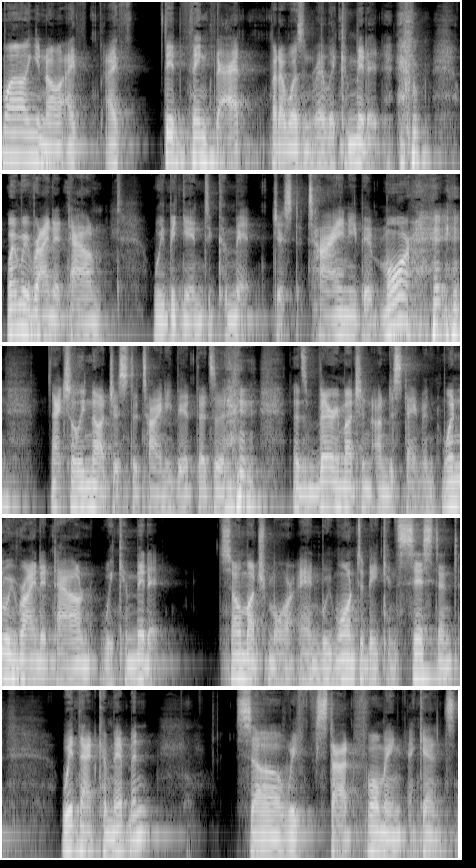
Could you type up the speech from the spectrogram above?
well, you know, I, I did think that, but I wasn't really committed. when we write it down, we begin to commit just a tiny bit more. Actually, not just a tiny bit. That's a, that's very much an understatement. When we write it down, we commit it so much more and we want to be consistent with that commitment so we start forming against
